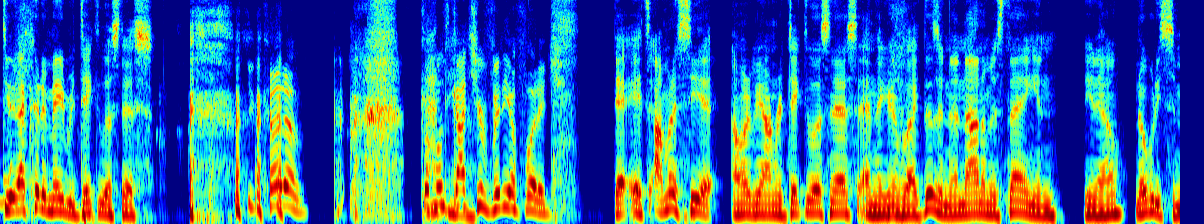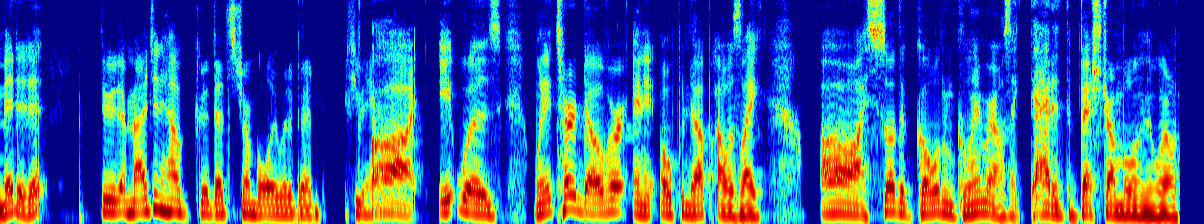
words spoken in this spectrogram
Dude, I could have made ridiculousness. you could have. Someone's got your video footage. That It's I'm gonna see it. I'm gonna be on ridiculousness, and they're gonna be like, "This is an anonymous thing," and you know, nobody submitted it. Dude, imagine how good that Stromboli would have been if you had. Oh, it was when it turned over and it opened up. I was like, "Oh, I saw the golden glimmer." I was like, "That is the best Stromboli in the world.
